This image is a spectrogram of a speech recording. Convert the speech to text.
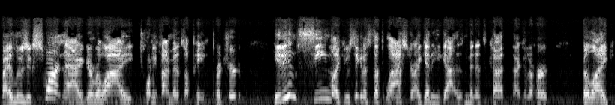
By losing Smart now, you're going to rely 25 minutes on Payton Pritchard. He didn't seem like he was taking a step last year. I get it. He got his minutes cut. That could have hurt. But, like,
